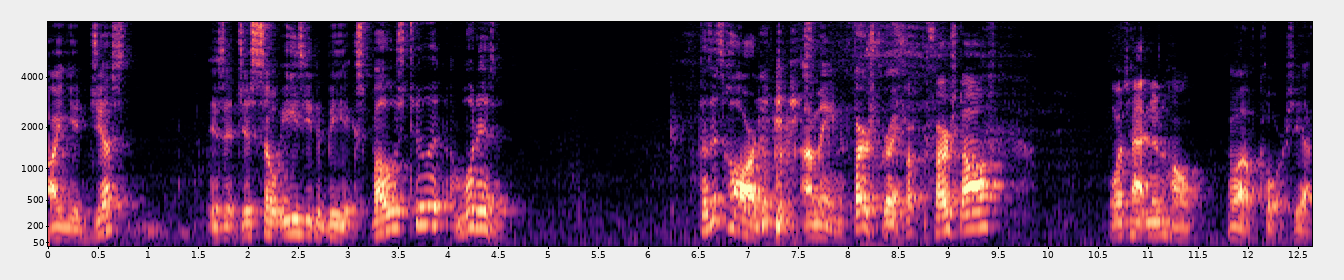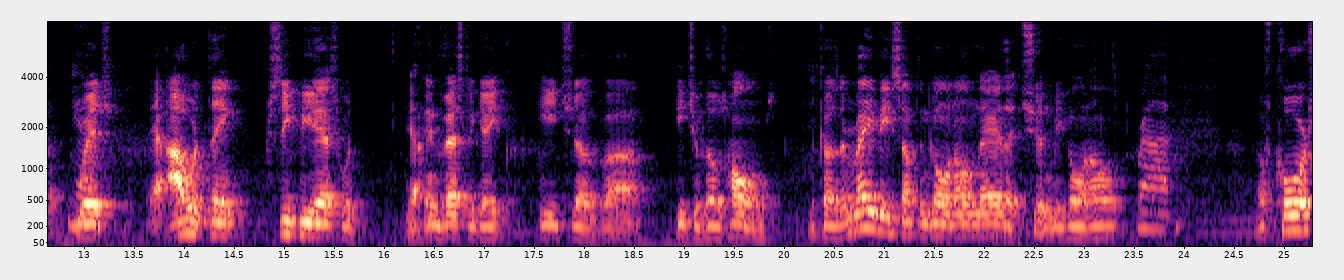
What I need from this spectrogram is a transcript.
Are you just? Is it just so easy to be exposed to it? What is it? Because it's hard. I mean, first grade. F- First off, what's happening at home, Well, of course, yeah, Yeah. which yeah, I would think CPS would yeah. investigate each of uh, each of those homes because there may be something going on there that shouldn't be going on. Right. Of course,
